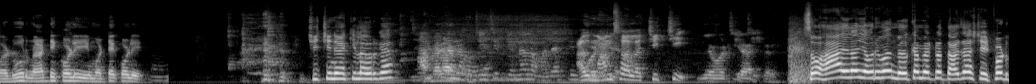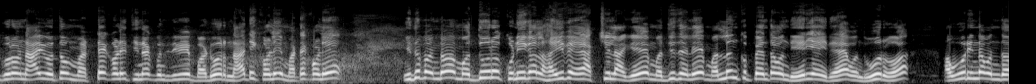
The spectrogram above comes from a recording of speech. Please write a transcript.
ಬಡವ್ರು ನಾಟಿ ಕೋಳಿ ಮೊಟ್ಟೆ ಕೋಳಿ. ಚಿಚ್ಚಿನ ಹಾಕಿಲ್ಲ ಅವ್ರಿಗೆ? ಅದು ಮಾಂಸ ಅಲ್ಲ ಚಿಚ್ಚಿ. ಸೊ ಹಾಯ್ ಎಲ್ಲ everyone welcome back to Taaza street food ಗುರು ನಾವು ಇವತ್ತು ಮೊಟ್ಟೆ ಕೋಳಿ ತಿನ್ನಕ್ಕೆ ಬಂದಿದ್ದೀವಿ ಬಡವರು ನಾಟಿ ಕೋಳಿ ಮೊಟ್ಟೆ ಕೋಳಿ. ಇದು ಬಂದು ಮದ್ದೂರು ಕುಣಿಗಲ್ ಹೈವೇ ಆ್ಯಕ್ಚುಲ್ ಆಗಿ ಮಧ್ಯದಲ್ಲಿ ಮಲ್ಲಂಕುಪ್ಪೆ ಅಂತ ಒಂದು ಏರಿಯಾ ಇದೆ ಒಂದು ಊರು. ಆ ಊರಿಂದ ಒಂದು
